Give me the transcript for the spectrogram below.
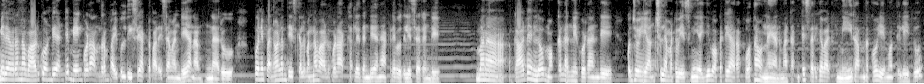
మీరు ఎవరన్నా వాడుకోండి అంటే మేము కూడా అందరం పైపులు తీసి అక్కడ పడేసామండి అని అంటున్నారు. కొన్ని పని వాళ్ళని తీసుకెళ్ళమన్నా వాళ్ళు కూడా అక్కర్లేదండి అని అక్కడే వదిలేశారండి. మన గార్డెన్లో మొక్కలన్నీ కూడా అండి కొంచెం ఈ అంచులు ఎమ్మట వేసినవి అయ్యి ఒకటి అర పోతా ఉన్నాయి అనమాట అంటే సరిగా వాటికి నీరు అందకో ఏమో తెలియదు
